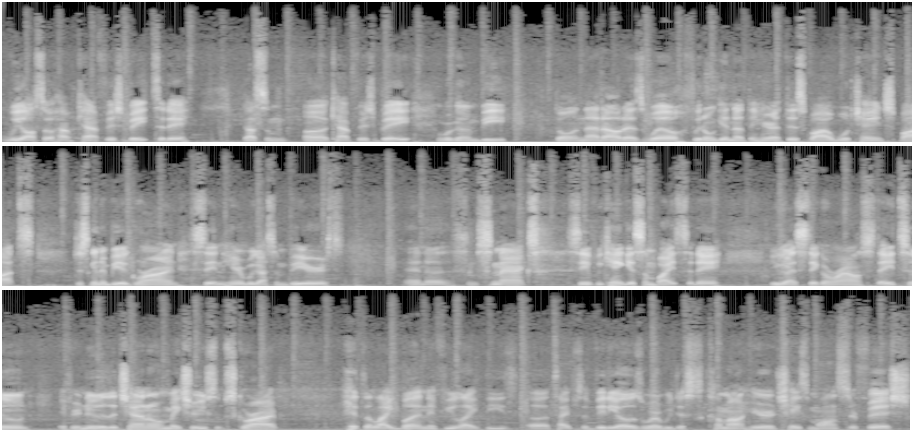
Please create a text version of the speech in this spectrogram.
We also have catfish bait today. Got some uh, catfish bait. We're gonna be throwing that out as well. If we don't get nothing here at this spot, we'll change spots. Just gonna be a grind. Sitting here, we got some beers and uh, some snacks. See if we can't get some bites today. You guys stick around, stay tuned. If you're new to the channel, make sure you subscribe. Hit the like button if you like these uh, types of videos where we just come out here, chase monster fish.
